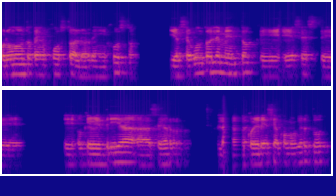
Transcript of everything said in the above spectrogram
por un orden injusto al orden injusto. Y el segundo elemento que es este, eh, o que vendría a ser la coherencia como virtud,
